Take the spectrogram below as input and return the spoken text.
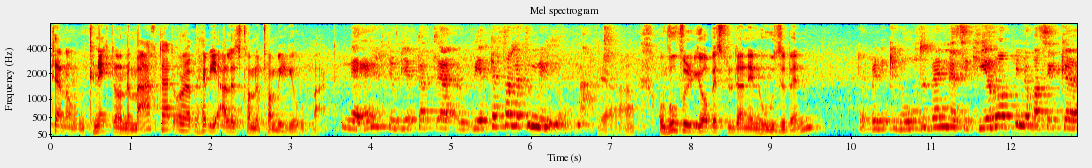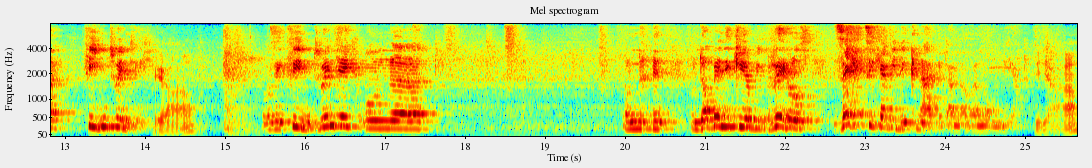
dann noch einen Knecht oder eine Magd hat oder habt ihr alles von der Familie gemacht? Nee, du wird das, äh, wird das von der Familie gemacht. Ja. Und wie viel Jahr bist du dann in Huse, wenn? Da bin ich in Hause, wenn als ich hier rot bin, da war ich äh, 24. Ja. Da war ich 24 und, äh, und, und da bin ich hier bei Brelos 60 habe ich die Kneipe dann übernommen hier. Ja.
